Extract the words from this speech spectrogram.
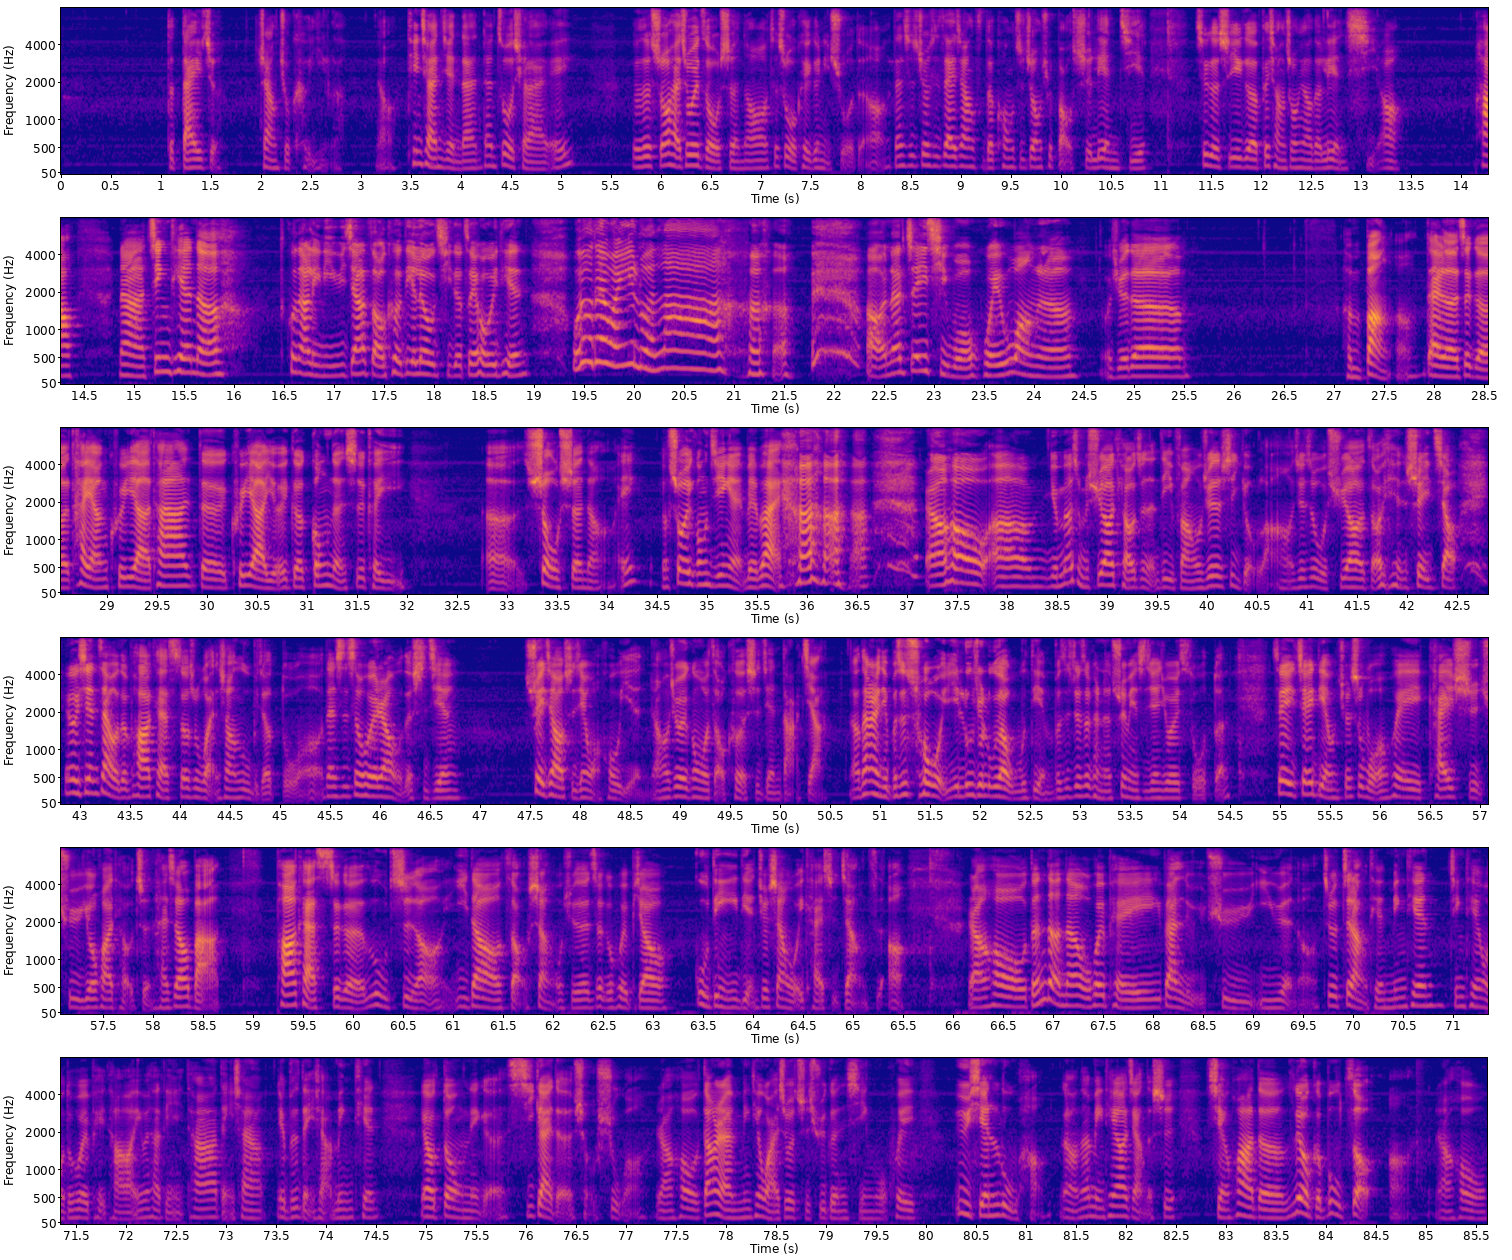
的待着，这样就可以了啊。听起来很简单，但做起来，诶。有的时候还是会走神哦，这是我可以跟你说的啊。但是就是在这样子的控制中去保持链接，这个是一个非常重要的练习啊。好，那今天呢，昆达里尼瑜伽早课第六期的最后一天，我又带完一轮啦。好，那这一期我回望呢，我觉得很棒啊。带了这个太阳 Kriya，它的 Kriya 有一个功能是可以呃瘦身的，诶。有瘦一公斤诶，没拜。然后，嗯，有没有什么需要调整的地方？我觉得是有了啊，就是我需要早一点睡觉，因为现在我的 podcast 都是晚上录比较多哦，但是这会让我的时间睡觉时间往后延，然后就会跟我早课的时间打架。然后当然也不是说我一录就录到五点，不是，就是可能睡眠时间就会缩短。所以这一点就是我会开始去优化调整，还是要把 podcast 这个录制哦移到早上，我觉得这个会比较。固定一点，就像我一开始这样子啊，然后等等呢，我会陪伴侣去医院啊，就这两天，明天、今天我都会陪他，因为他等他等一下，也不是等一下，明天要动那个膝盖的手术啊。然后当然，明天我还是会持续更新，我会预先录好那。那明天要讲的是显化的六个步骤啊，然后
